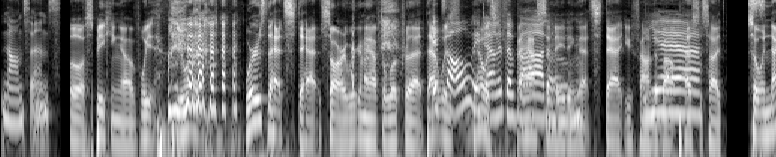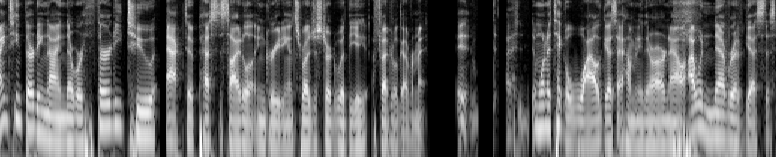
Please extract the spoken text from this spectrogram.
nonsense. Oh, speaking of, we, you wanna, Where's that stat? Sorry, we're gonna have to look for that. That It's was all the way that down was at the fascinating. bottom. That stat you found Yeah. about pesticides. So in 1939, there were 32 active pesticidal ingredients registered with the federal government. It, I want to take a wild guess at how many there are now. I would never have guessed this.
